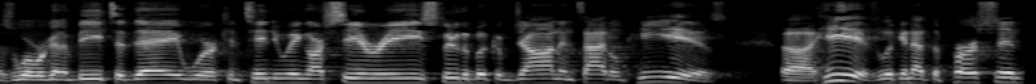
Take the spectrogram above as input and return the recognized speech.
is where we're going to be today. We're continuing our series through the book of John entitled He Is. Uh, he is looking at the person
